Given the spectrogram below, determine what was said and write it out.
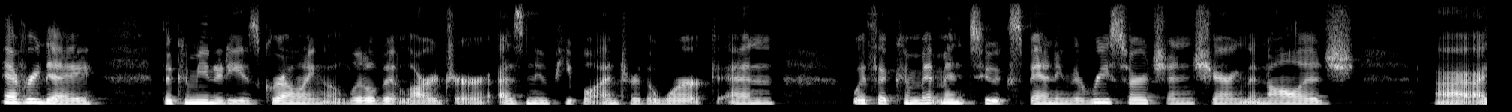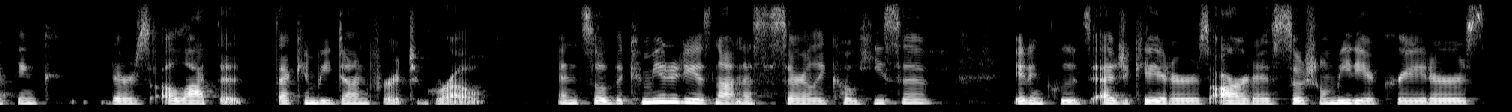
Every day, the community is growing a little bit larger as new people enter the work. And with a commitment to expanding the research and sharing the knowledge, uh, I think there's a lot that that can be done for it to grow. And so the community is not necessarily cohesive. It includes educators, artists, social media creators,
